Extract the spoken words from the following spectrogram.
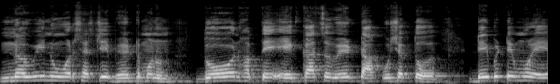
नवीन वर्षाची भेट म्हणून दोन हप्ते एकाच वेळ टाकू शकतो. डेबिटीमुळे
